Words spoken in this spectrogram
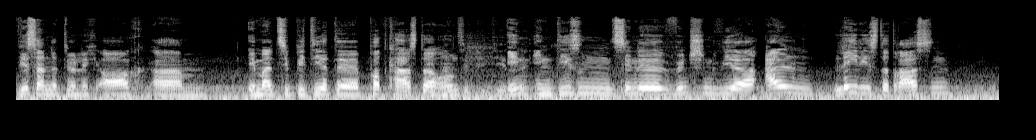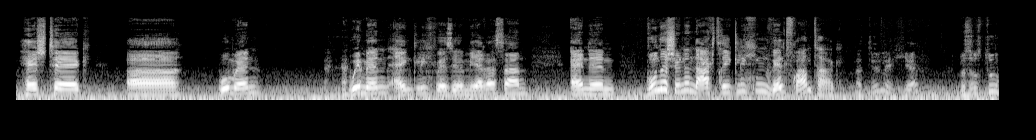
wir sind natürlich auch ähm, emanzipierte Podcaster Emanzipierte. und in, in diesem Sinne wünschen wir allen Ladies da draußen Hashtag äh, Woman, Women eigentlich, weil sie ja mehrere sind, einen wunderschönen nachträglichen Weltfrauentag. natürlich, ja. Was hast du, äh,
